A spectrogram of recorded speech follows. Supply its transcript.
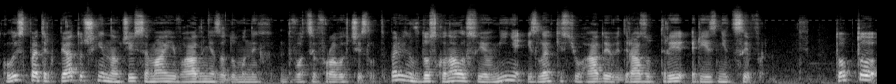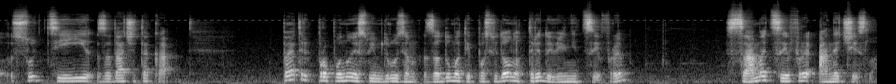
Колись Петрик П'яточкін навчився магії вгадування задуманих двоцифрових чисел. Тепер він вдосконалив своє вміння і з легкістю вгадує відразу три різні цифри. Тобто суть цієї задачі така. Петрик пропонує своїм друзям задумати послідовно три довільні цифри, саме цифри, а не числа.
